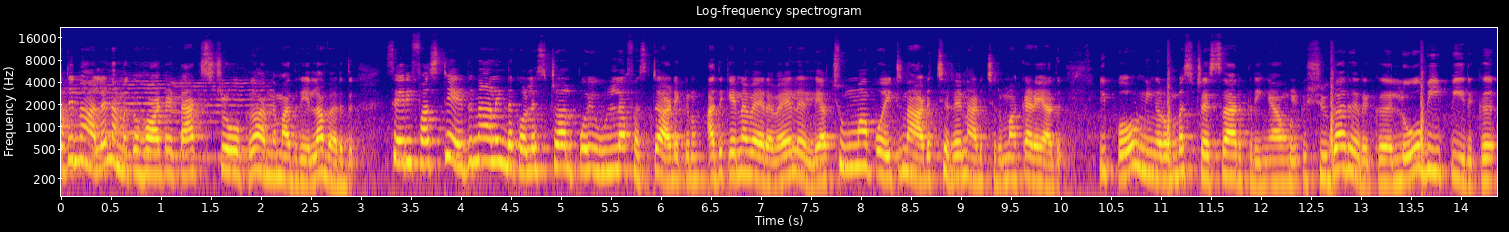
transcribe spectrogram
அதனால நமக்கு ஹார்ட் அட்டாக் ஸ்ட்ரோக்கு அந்த மாதிரியெல்லாம் வருது. சரி ஃபஸ்ட்டு எதனால இந்த கொலஸ்ட்ரால் போய் உள்ளே ஃபஸ்ட்டு அடைக்கணும்? அதுக்கு என்ன வேறு வேலை இல்லையா? சும்மா போயிட்டு நான் அடிச்சிடுறேன்னு அடிச்சிருமா கிடையாது. இப்போது நீங்கள் ரொம்ப ஸ்ட்ரெஸ்ஸாக இருக்கிறீங்க உங்களுக்கு சுகர் இருக்குது லோ பிபி இருக்குது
